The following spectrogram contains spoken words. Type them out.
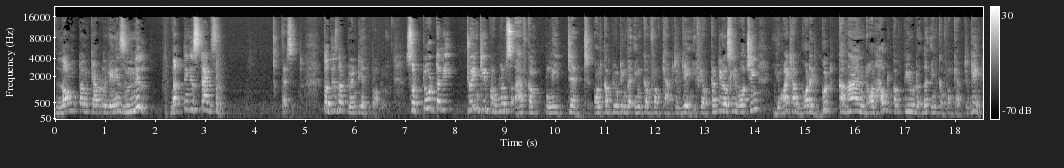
Long term capital gain is nil. Nothing is taxable. That's it. So this is the 20th problem. So totally 20 problems I have completed on computing the income from capital gain. If you are continuously watching, you might have got a good command on how to compute the income from capital gain.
